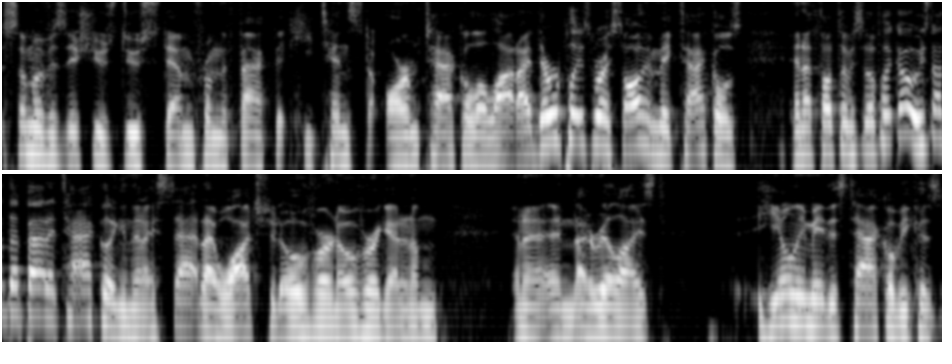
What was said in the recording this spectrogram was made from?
some of his issues do stem from the fact that he tends to arm tackle a lot. I, there were places where I saw him make tackles, and I thought to myself, like, "Oh, he's not that bad at tackling." And then I sat and I watched it over and over again, and I'm, and I, and I realized he only made this tackle because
